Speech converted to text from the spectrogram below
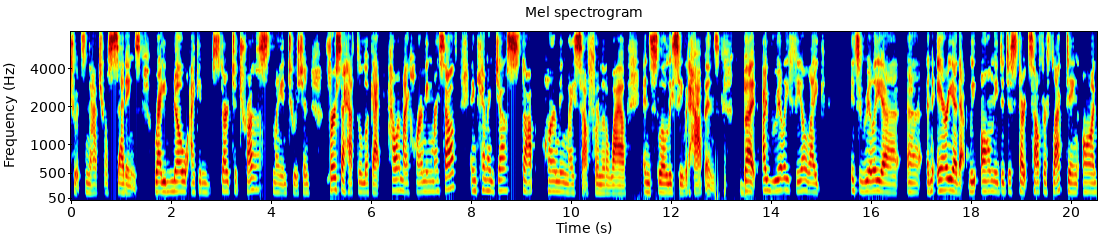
to its natural settings where I know I can start to trust my intuition. First, I have to look at how am I harming myself and can I just stop harming myself for a little while and slowly see what happens. But I really feel like it's really a, a, an area that we all need to just start self reflecting on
